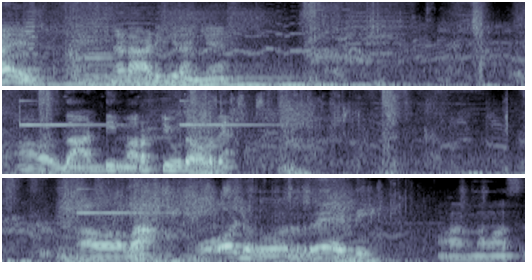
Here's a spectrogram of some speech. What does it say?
ஏய் என்னடா அடிக்கிறாங்க? அவ்வளோதான் அடி மரட்டி விட அவ்வளோதான் அவ்வளோதான் போடு ஒரே அடி. ஆறு மாசு.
